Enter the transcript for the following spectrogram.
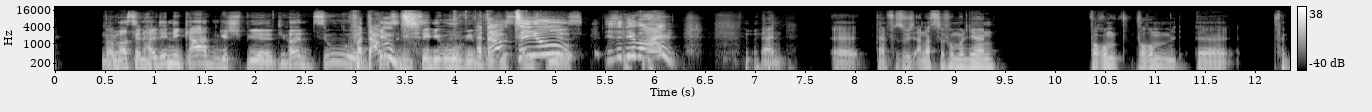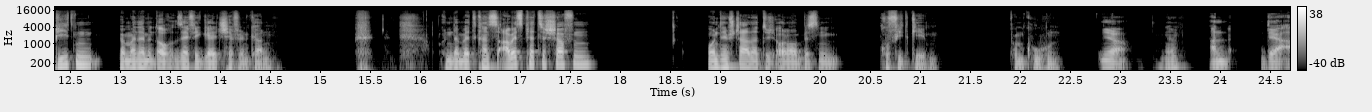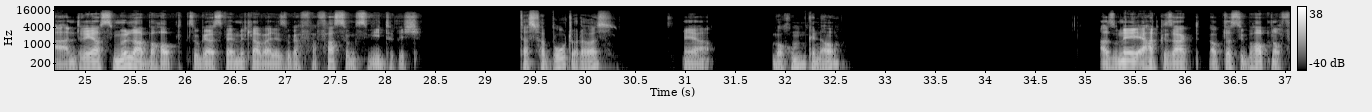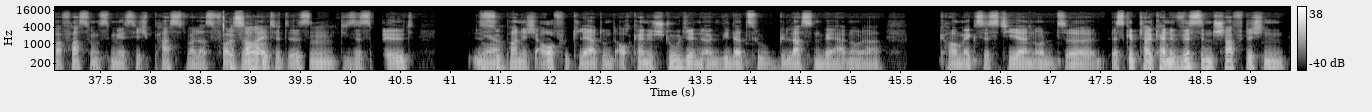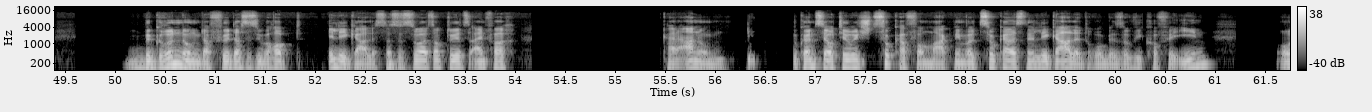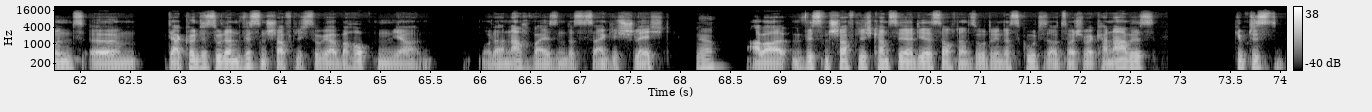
Man- Du hast den halt in die Karten gespielt. Die hören zu. Verdammt! Die CDU, wie Verdammt, CDU! ist? Die sind überall! Nein, äh, dann versuche ich es anders zu formulieren. Warum, warum äh, verbieten, wenn man damit auch sehr viel Geld scheffeln kann? Und damit kannst du Arbeitsplätze schaffen und dem Staat natürlich auch noch ein bisschen Profit geben vom Kuchen. Ja. Ne? An, der Andreas Müller behauptet sogar, es wäre mittlerweile sogar verfassungswidrig. Das Verbot oder was? Ja. Warum genau? Also, nee, er hat gesagt, ob das überhaupt noch verfassungsmäßig passt, weil das voll so. veraltet ist. Hm. Dieses Bild ist Ja. super nicht aufgeklärt und auch keine Studien irgendwie dazu gelassen werden oder kaum existieren. Und äh, es gibt halt keine wissenschaftlichen Begründungen dafür, dass es überhaupt illegal ist. Das ist so, als ob du jetzt einfach, keine Ahnung, du könntest ja auch theoretisch Zucker vom Markt nehmen, weil Zucker ist eine legale Droge, so wie Koffein. Und ähm, da könntest du dann wissenschaftlich sogar behaupten, ja, oder nachweisen, das ist eigentlich schlecht. Ja. Aber wissenschaftlich kannst du ja dir das auch dann so drehen, dass es gut ist. Aber zum Beispiel bei Cannabis gibt es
